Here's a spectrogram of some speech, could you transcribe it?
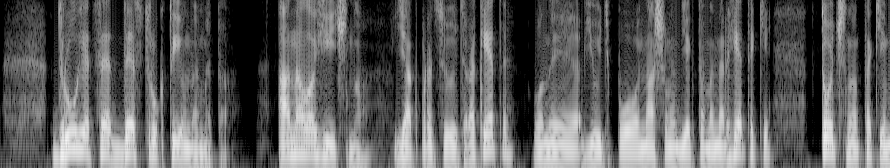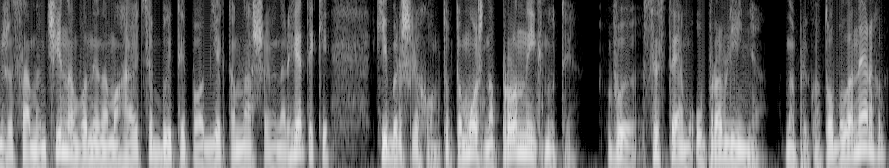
Друге, це деструктивна мета. Аналогічно, як працюють ракети, вони б'ють по нашим об'єктам енергетики. Точно таким же самим чином вони намагаються бити по об'єктам нашої енергетики кібершляхом. Тобто можна проникнути в систему управління, наприклад, обленерго,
